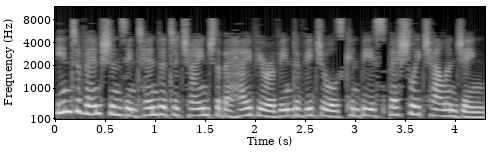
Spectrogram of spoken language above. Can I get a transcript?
Interventions intended to change the behavior of individuals can be especially challenging.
